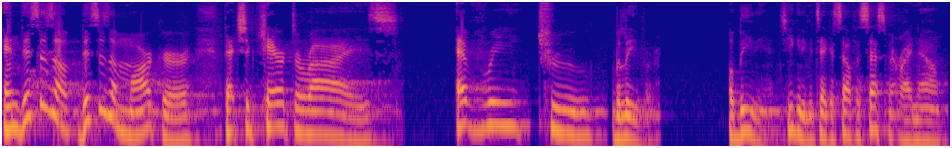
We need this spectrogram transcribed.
and this is a this is a marker that should characterize every true believer obedience. You can even take a self assessment right now.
